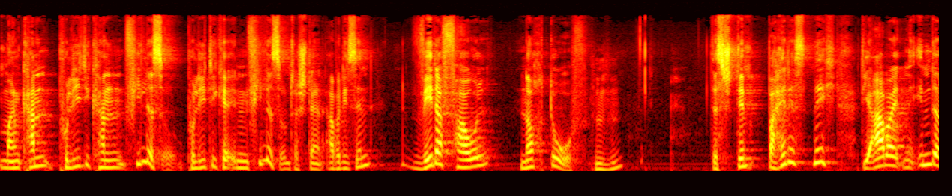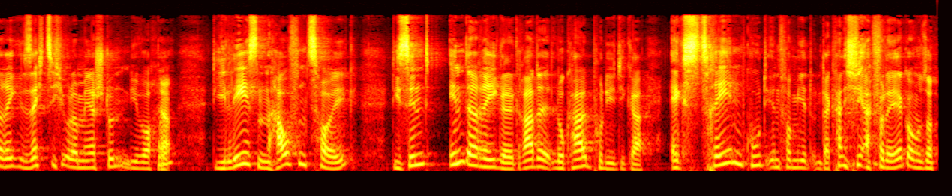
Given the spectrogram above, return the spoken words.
man kann Politikern vieles, PolitikerInnen vieles unterstellen, aber die sind weder faul noch doof. Mhm. Das stimmt beides nicht. Die arbeiten in der Regel 60 oder mehr Stunden die Woche. Ja. Die lesen einen Haufen Zeug. die sind in der Regel, gerade Lokalpolitiker, extrem gut informiert. Und da kann ich nicht einfach daherkommen und sagen,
